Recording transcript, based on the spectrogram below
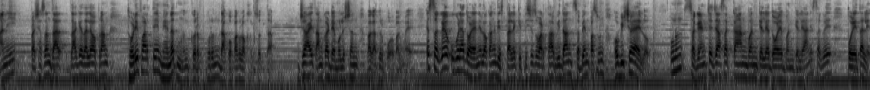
आनी प्रशासन जा जागे जाल्या उपरांत थोडी फार ते मेहनत म्हणून कर करून दाखोवपाक लोकांक सोदता जे आयज आमकां डेमोलिशन भागातूर पळोवपाक मेळ्ळें हे सगळे उगड्या दोळ्यांनी लोकांक दिसताले कितलीशीच वार्ता विधान सभेन पासून हो विशय आयलो. पुणून सगळ्यांचे जे आसा कान बंद केले दोळे बंद केले आनी सगळे पळयताले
